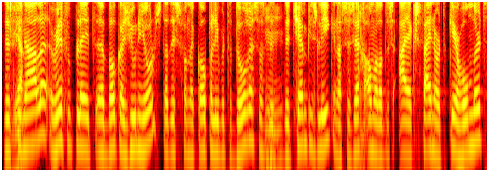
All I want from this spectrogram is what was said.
De Ja. finale, River Plate Boca Juniors. Dat is van de Copa Libertadores. Dat is Mhm. de, de Champions League. En als ze zeggen allemaal dat is Ajax Feyenoord keer 100.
